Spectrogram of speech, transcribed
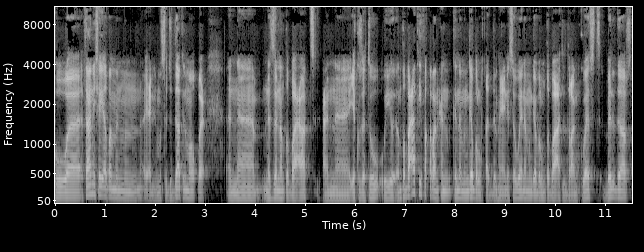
وثاني شيء أيضا من من يعني مستجدات الموقع أن نزلنا انطباعات عن ياكوزا 2 والانطباعات هي فقره نحن كنا من قبل نقدمها. يعني سوينا من قبل انطباعات ل Dragon Quest Builders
